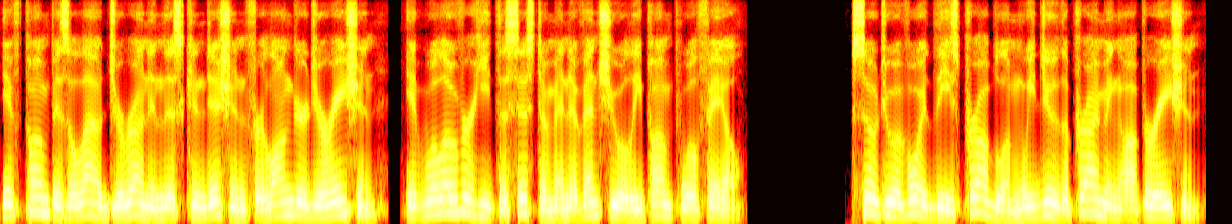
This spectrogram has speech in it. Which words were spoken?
if pump is allowed to run in this condition for longer duration, it will overheat the system and eventually pump will fail. So to avoid these problem we do the priming operation.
